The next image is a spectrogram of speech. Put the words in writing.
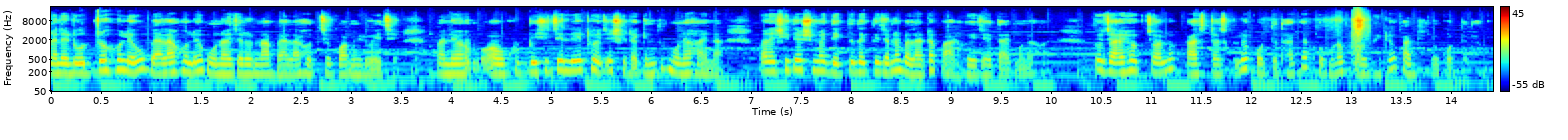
মানে রৌদ্র হলেও, বেলা হলেও মনে হয় যেন না, বেলা হচ্ছে, কমই রয়েছে। মানে খুব বেশি যে লেট হয়েছে সেটা কিন্তু মনে হয় না। মানে শীতের সময় দেখতে দেখতে যেন বেলাটা পার হয়ে যায় তাই মনে হয়। তো যাই হোক, চলো কাজ টাজগুলো করতে থাকে আর তোমরা পুরো ভিডিও কন্টিনিউ করতে থাকো।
